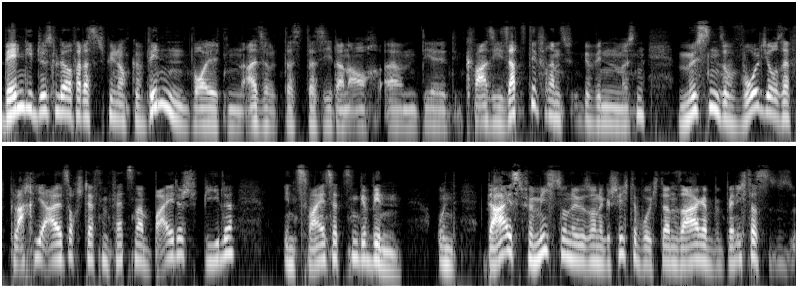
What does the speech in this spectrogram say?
wenn die Düsseldorfer das Spiel noch gewinnen wollten, also dass, dass sie dann auch ähm, die, die quasi Satzdifferenz gewinnen müssen, müssen sowohl Josef Plachie als auch Steffen Fetzner beide Spiele in zwei Sätzen gewinnen. Und da ist für mich so eine, so eine Geschichte, wo ich dann sage, wenn ich das,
